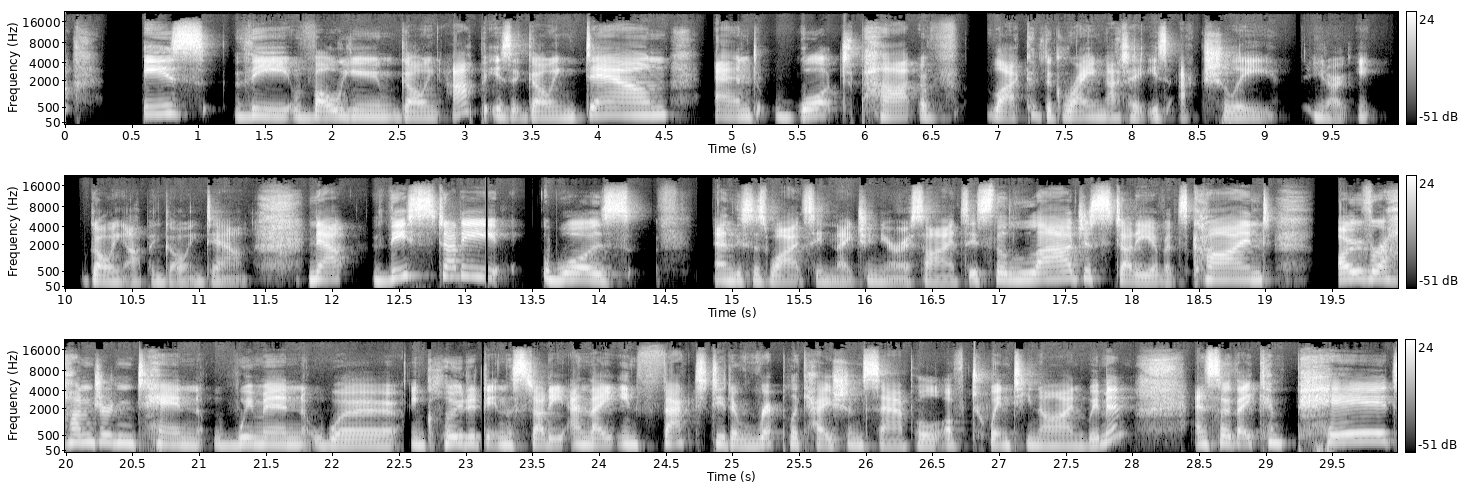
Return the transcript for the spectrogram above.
Is the volume going up? Is it going down? And what part of like the grey matter is actually, you know, going up and going down? Now, this study was and this is why it's in Nature Neuroscience. It's the largest study of its kind. Over 110 women were included in the study, and they, in fact, did a replication sample of 29 women. And so they compared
